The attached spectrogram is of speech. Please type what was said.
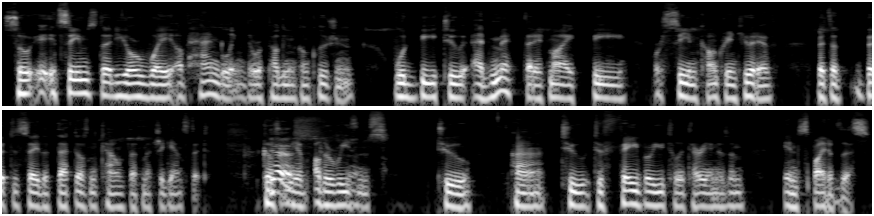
So it seems that your way of handling the repugnant conclusion would be to admit that it might be or seem counterintuitive, but that, but to say that that doesn't count that much against it, because yes. we have other reasons yes. to uh, to to favor utilitarianism in spite of this.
